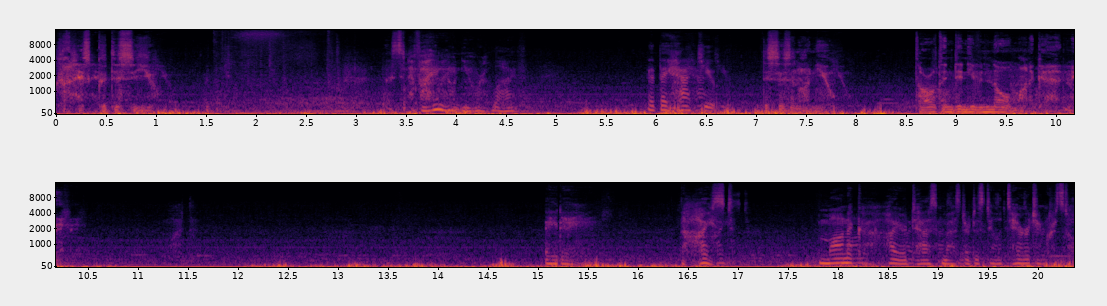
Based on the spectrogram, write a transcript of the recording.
God, it's good to see you. Listen, if I had known you were alive, that they had you. This isn't on you. Tarleton didn't even know Monica had me. A-Day. The heist. Monica hired Taskmaster to steal a Terrigen crystal.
